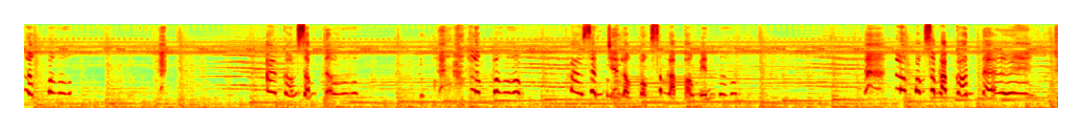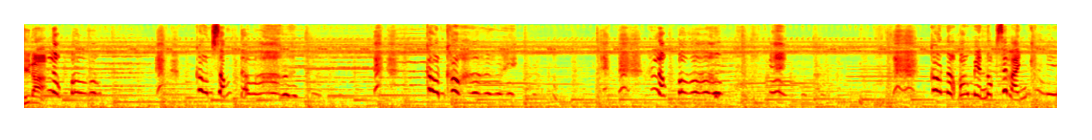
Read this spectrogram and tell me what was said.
លោកពកអើកូនសំទោលោកពកបើសិនជាលោកពក សម្រាប់បងមាននោះលោកពកសម្រាប់កូនទៅធីតាលោកពកកូនសំទោកូនខុសហើយលោកពកកូននឹងបងមាននប់ស្រឡាញ់គ្នា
